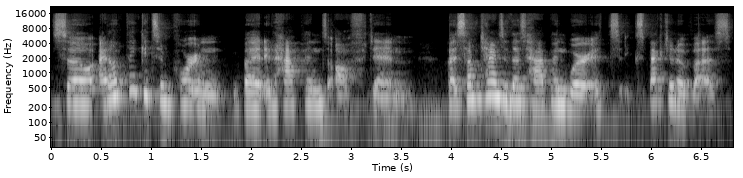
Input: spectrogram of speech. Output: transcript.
So I don't think it's important, but it happens often. But sometimes it does happen where it's expected of us.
